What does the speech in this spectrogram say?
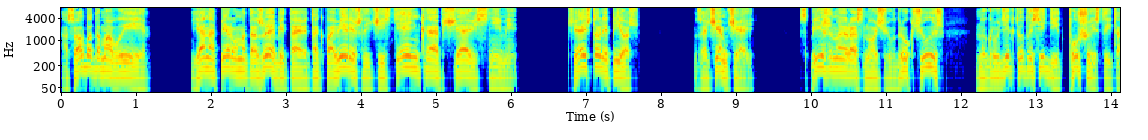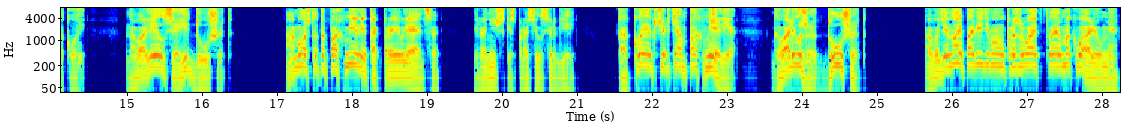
Особо домовые. Я на первом этаже обитаю, так поверишь ли, частенько общаюсь с ними. — Чай, что ли, пьешь? — Зачем чай? Спишь иной раз ночью, вдруг чуешь, на груди кто-то сидит, пушистый такой. Навалился и душит. А может, это похмелье так проявляется? — иронически спросил Сергей. «Какое к чертям похмелье? Говорю же, душит!» «А водяной, по-видимому, проживает в твоем аквариуме».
